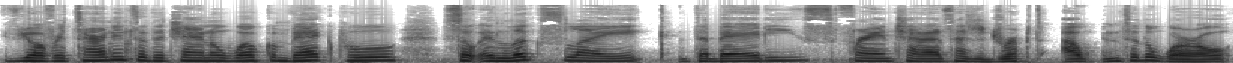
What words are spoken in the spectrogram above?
If you are returning to the channel, welcome back, Pooh. So it looks like the Baddies franchise has dripped out into the world,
